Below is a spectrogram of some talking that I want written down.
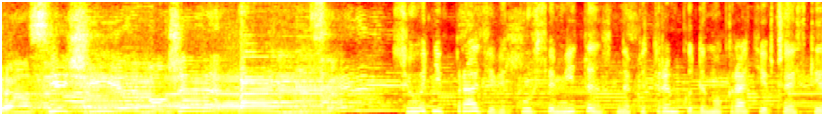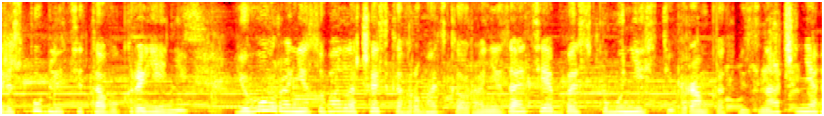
Raz jeśli je może. Сьогодні в Празі відбувся мітинг на підтримку демократії в Чеській Республіці та в Україні. Його організувала чеська громадська організація без комуністів в рамках відзначення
